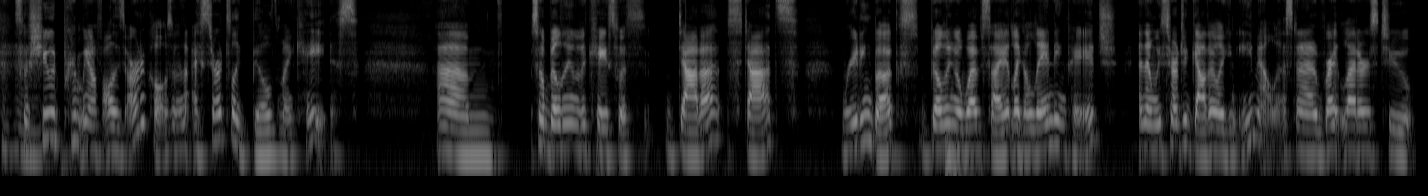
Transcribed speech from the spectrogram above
So mm-hmm. she would print me off all these articles, and I started to like build my case. Um, so building the case with data, stats, reading books, building a website, like a landing page, and then we started to gather like an email list, and I'd write letters to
